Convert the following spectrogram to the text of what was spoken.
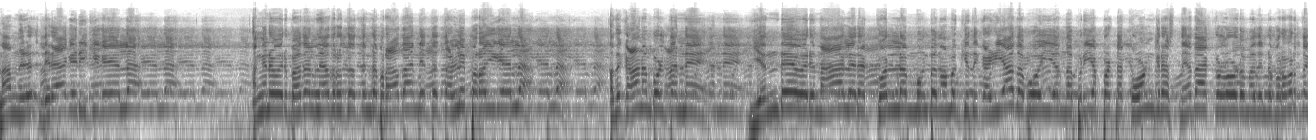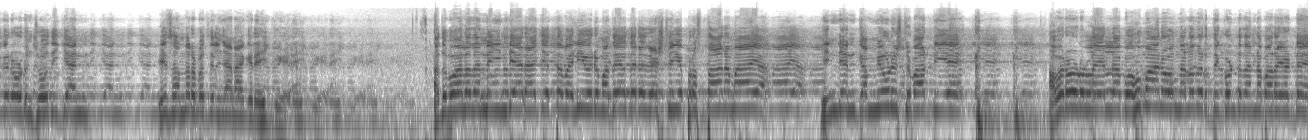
നാം നിര- നിരാകരിക്കുകയല്ല. അങ്ങനെ ഒരു ബദൽ നേതൃത്വത്തിന്റെ പ്രാധാന്യത്തെ തള്ളിപ്പറയുകയല്ല. അത് കാണുമ്പോൾ തന്നെ എന്തേ ഒരു നാലര കൊല്ലം മുമ്പ് നമുക്കിത് കഴിയാതെ പോയി എന്ന് പ്രിയപ്പെട്ട കോൺഗ്രസ് നേതാക്കളോടും അതിന്റെ പ്രവർത്തകരോടും ചോദിക്കാൻ ഈ സന്ദർഭത്തിൽ ഞാൻ ആഗ്രഹിക്കുക അതുപോലെ തന്നെ ഇന്ത്യ രാജ്യത്തെ വലിയൊരു മതേതര രാഷ്ട്രീയ പ്രസ്ഥാനമായ ഇന്ത്യൻ കമ്മ്യൂണിസ്റ്റ് പാർട്ടിയെ അവരോടുള്ള എല്ലാ ബഹുമാനവും നിലനിർത്തിക്കൊണ്ട് തന്നെ പറയട്ടെ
